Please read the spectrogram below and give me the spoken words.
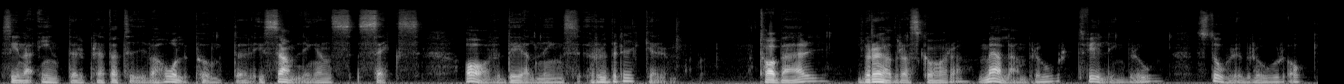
sina interpretativa hållpunkter i samlingens sex avdelningsrubriker. Taberg, brödraskara, mellanbror, tvillingbror, storebror och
